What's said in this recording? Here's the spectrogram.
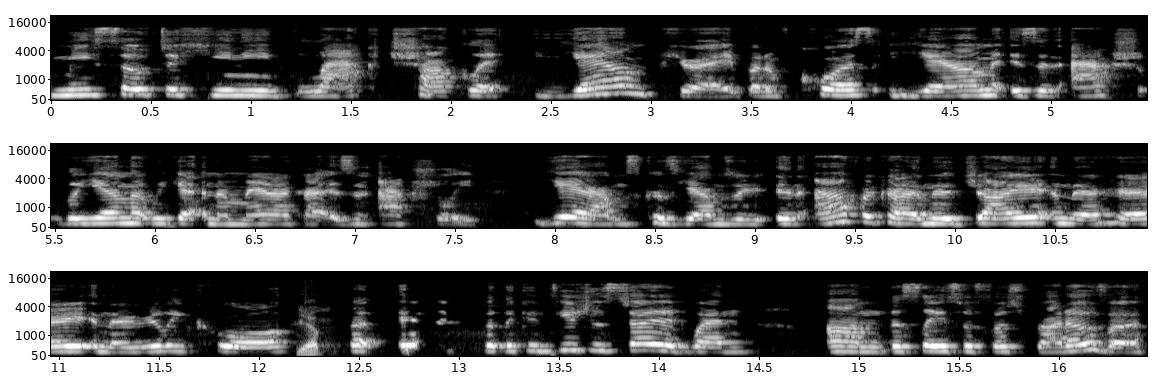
miso tahini black chocolate yam puree. But of course, yam isn't actually the yam that we get in America isn't actually yams because yams are in Africa and they're giant and they're hairy and they're really cool. Yep. But it, but the confusion started when um, the slaves were first brought over.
